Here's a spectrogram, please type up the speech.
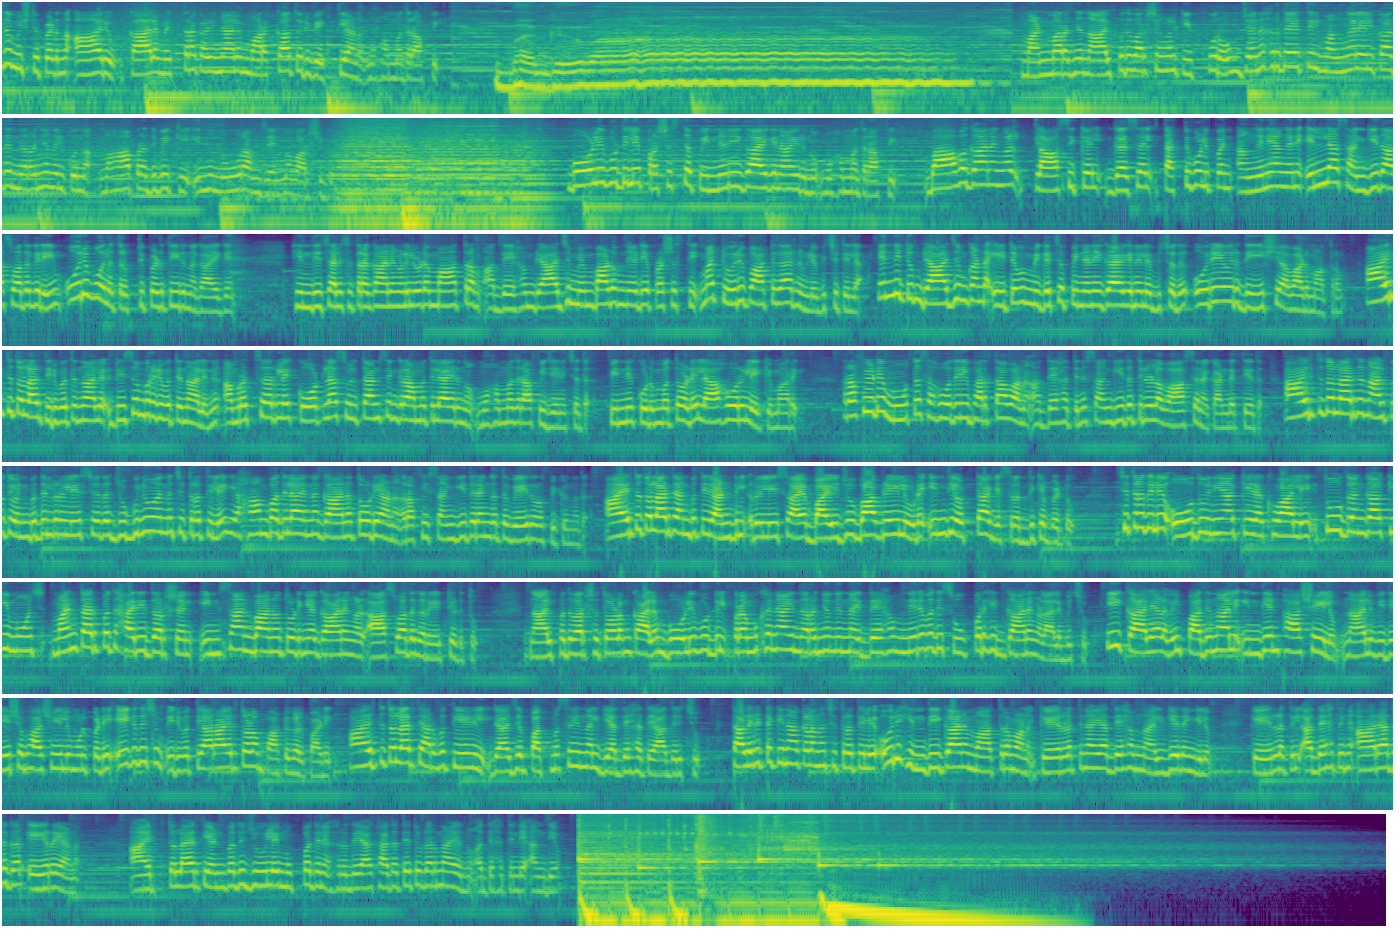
ഇതും ഇഷ്ടപ്പെടുന്ന ആരും കാലം എത്ര കഴിഞ്ഞാലും മറക്കാത്തൊരു വ്യക്തിയാണ് മുഹമ്മദ് റാഫി. മൺമറഞ്ഞ നാൽപ്പത് വർഷങ്ങൾക്ക് ഇപ്പുറവും ജനഹൃദയത്തിൽ മങ്ങലേൽക്കാതെ നിറഞ്ഞു നിൽക്കുന്ന മഹാപ്രതിഭയ്ക്ക് ഇന്ന് നൂറാം ജന്മവാർഷികം. ബോളിവുഡിലെ പ്രശസ്ത പിന്നണി ഗായകനായിരുന്നു മുഹമ്മദ് റാഫി. ഭാവഗാനങ്ങൾ ക്ലാസിക്കൽ ഗസൽ തട്ടുപൊളിപ്പൻ അങ്ങനെ അങ്ങനെ എല്ലാ സംഗീതാസ്വാദകരെയും ഒരുപോലെ തൃപ്തിപ്പെടുത്തിയിരുന്ന ഗായകൻ. ഹിന്ദി ചലച്ചിത്ര ഗാനങ്ങളിലൂടെ മാത്രം അദ്ദേഹം രാജ്യമെമ്പാടും നേടിയ പ്രശസ്തി മറ്റൊരു പാട്ടുകാരനും ലഭിച്ചിട്ടില്ല. എന്നിട്ടും രാജ്യം കണ്ട ഏറ്റവും മികച്ച പിന്നണി ഗായകന് ലഭിച്ചത് ഒരേ ഒരു ദേശീയ അവാർഡ് മാത്രം. ആയിരത്തി തൊള്ളായിരത്തി ഇരുപത്തിനാല് ഡിസംബർ ഇരുപത്തിനാലിന് അമൃത്സറിലെ കോട്ല സുൽത്താൻ സിംഗ് ഗ്രാമത്തിലായിരുന്നു മുഹമ്മദ് റാഫി ജനിച്ചത്. പിന്നെ കുടുംബത്തോടെ ലാഹോറിലേക്ക് മാറി. റഫിയുടെ മൂത്ത സഹോദരി ഭർത്താവാണ് അദ്ദേഹത്തിന് സംഗീതത്തിലുള്ള വാസന കണ്ടെത്തിയത്. ആയിരത്തി തൊള്ളായിരത്തി നാൽപ്പത്തി ഒൻപതിൽ റിലീസ് ചെയ്ത ജുഗ്നു എന്ന ചിത്രത്തിലെ യഹാം ബദില എന്ന ഗാനത്തോടെയാണ് റഫി സംഗീത രംഗത്ത് വേരുറപ്പിക്കുന്നത്. ആയിരത്തി തൊള്ളായിരത്തി അൻപത്തി രണ്ടിൽ റിലീസായ ബൈജു ബാബ്രയിലൂടെ ഇന്ത്യ ഒട്ടാകെ ശ്രദ്ധിക്കപ്പെട്ടു. ചിത്രത്തിലെ ഓ ദുനിയ കി രഖ്വാലി തൂ ഗംഗ കി മോജ് മൻ തർപ്പത് ഹരി ദർശൻ ഇൻസാൻ ബാനോ തുടങ്ങിയ ഗാനങ്ങൾ ആസ്വാദകർ ഏറ്റെടുത്തു. നാൽപ്പത് വർഷത്തോളം കാലം ബോളിവുഡിൽ പ്രമുഖനായി നിറഞ്ഞു നിന്ന ഇദ്ദേഹം നിരവധി സൂപ്പർ ഹിറ്റ് ഗാനങ്ങൾ ആലപിച്ചു. ഈ കാലയളവിൽ പതിനാല് ഇന്ത്യൻ ഭാഷയിലും നാല് വിദേശ ഭാഷയിലും ഉൾപ്പെടെ ഏകദേശം ഇരുപത്തിയാറായിരത്തോളം പാട്ടുകൾ പാടി. ആയിരത്തി തൊള്ളായിരത്തി അറുപത്തിയേഴിൽ രാജ്യം പത്മശ്രീ നൽകി അദ്ദേഹത്തെ ആദരിച്ചു. തളിരിട്ടക്കിനാക്കൾ എന്ന ചിത്രത്തിലെ ഒരു ഹിന്ദി ഗാനം മാത്രമാണ് കേരളത്തിനായി അദ്ദേഹം നൽകിയതെങ്കിലും കേരളത്തിൽ അദ്ദേഹത്തിന് ആരാധകർ ഏറെയാണ്. ആയിരത്തി തൊള്ളായിരത്തി എൺപത് ജൂലൈ മുപ്പതിന് ഹൃദയാഘാതത്തെ തുടർന്നായിരുന്നു അദ്ദേഹത്തിന്റെ അന്ത്യം.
